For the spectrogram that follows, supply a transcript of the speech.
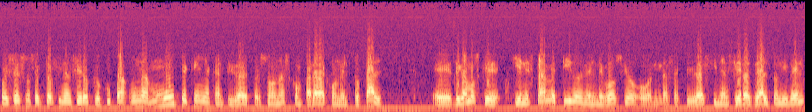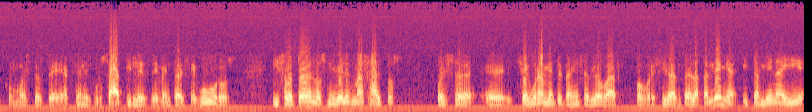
pues es un sector financiero que ocupa una muy pequeña cantidad de personas comparada con el total. Eh, digamos que quien está metido en el negocio o en las actividades financieras de alto nivel, como estas de acciones bursátiles, de venta de seguros, y sobre todo en los niveles más altos, pues eh, eh, seguramente también se vio favorecida dentro de la pandemia y también ahí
